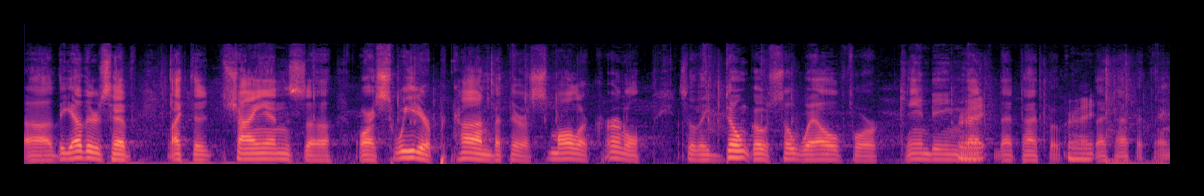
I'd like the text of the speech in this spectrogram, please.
Uh, the others have, like the Cheyennes, uh, or a sweeter pecan, but they're a smaller kernel, so they don't go so well for candying Right. that, that type of Right. that type of thing.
